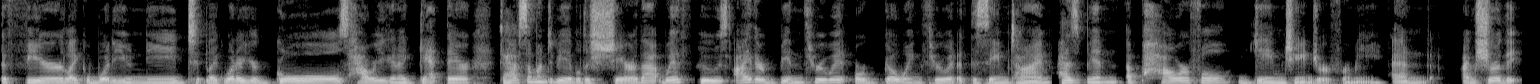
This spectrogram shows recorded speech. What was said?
the fear like, what do you need to, like, what are your goals? How are you going to get there? To have someone to be able to share that with who's either been through it or going through it at the same time has been a powerful game changer for me. And I'm sure that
